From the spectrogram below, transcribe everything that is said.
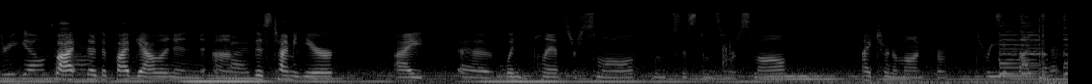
three gallons? five, hour? they're the five gallon, and um, Five. this time of year, I uh, when plants are small, root systems were small, I turn them on for three to five minutes,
